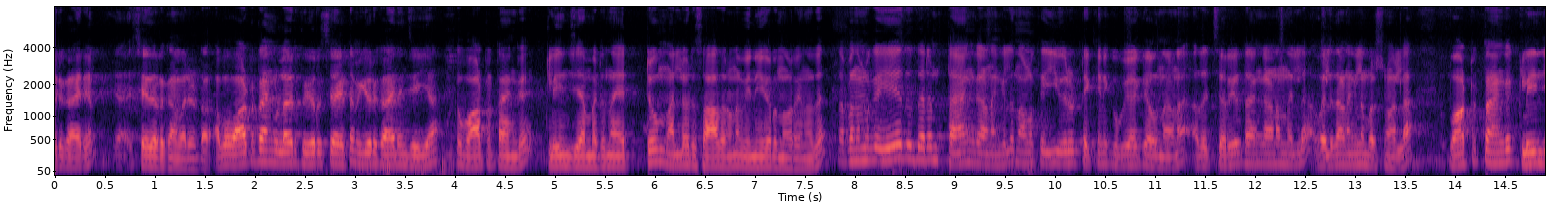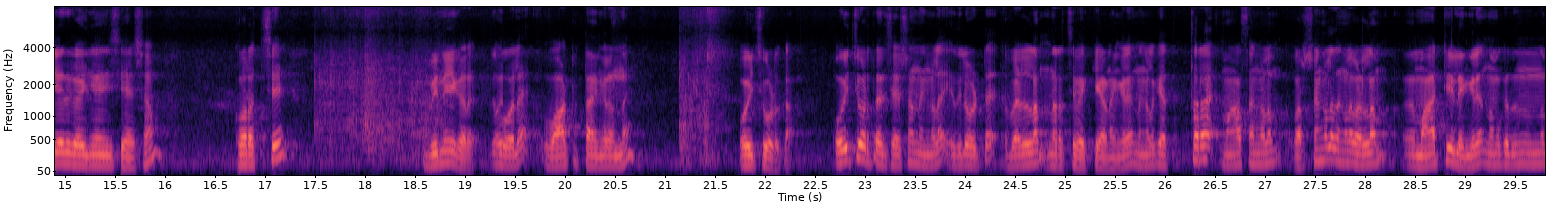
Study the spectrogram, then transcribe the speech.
ഒരു കാര്യം ചെയ്തെടുക്കാൻ പറ്റും കേട്ടോ അപ്പോൾ വാട്ടർ ടാങ്ക് ഉള്ളവർ തീർച്ചയായിട്ടും ഈ ഒരു കാര്യം ചെയ്യുക. നമുക്ക് വാട്ടർ ടാങ്ക് ക്ലീൻ ചെയ്യാൻ പറ്റുന്ന ഏറ്റവും നല്ലൊരു സാധനമാണ് വിനീഗർ എന്ന് പറയുന്നത്. അപ്പോൾ നമുക്ക് ഏത് തരം ടാങ്ക് ആണെങ്കിലും നമുക്ക് ഈ ഒരു ടെക്നിക്ക് ഉപയോഗിക്കാവുന്നതാണ്. അത് ചെറിയ ടാങ്ക് ആണെന്നില്ല വലുതാണെങ്കിലും പ്രശ്നമല്ല. വാട്ടർ ടാങ്ക് ക്ലീൻ ചെയ്ത് കഴിഞ്ഞതിന് ശേഷം കുറച്ച് വിനീഗർ ഇതുപോലെ വാട്ടർ ടാങ്കിലൊന്ന് ഒഴിച്ചു കൊടുക്കാം. ഒഴിച്ചു കൊടുത്തതിന് ശേഷം നിങ്ങൾ ഇതിലോട്ട് വെള്ളം നിറച്ച് വെക്കുകയാണെങ്കിൽ നിങ്ങൾക്ക് എത്ര മാസങ്ങളും വർഷങ്ങളും നിങ്ങൾ വെള്ളം മാറ്റിയില്ലെങ്കിലും നമുക്കിതിൽ നിന്ന്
